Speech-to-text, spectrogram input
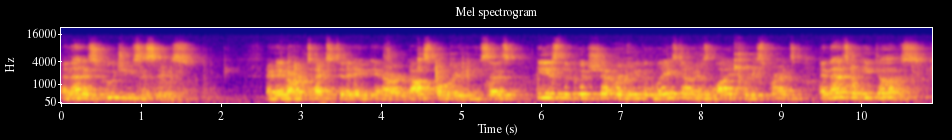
And that is who Jesus is. And in our text today, in, in our gospel reading, he says, He is the good shepherd who even lays down his life for his friends. And that's what he does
